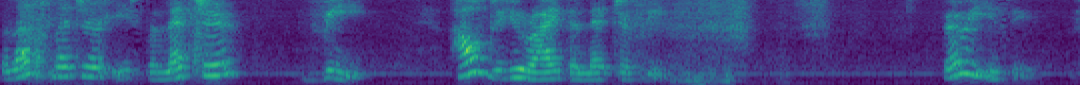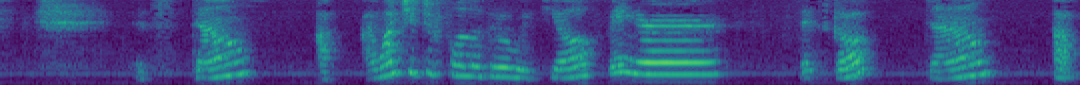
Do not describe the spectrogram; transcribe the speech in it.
The last letter is the letter V. How do you write the letter V? Very easy. It's down, up. I want you to follow through with your finger. Let's go. Down, up,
